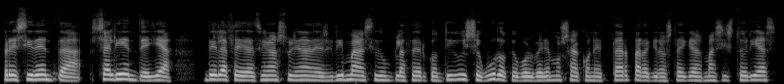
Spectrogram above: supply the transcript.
presidenta saliente ya de la Federación Asturiana de Esgrima. Ha sido un placer contigo y seguro que volveremos a conectar para que nos traigas más historias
